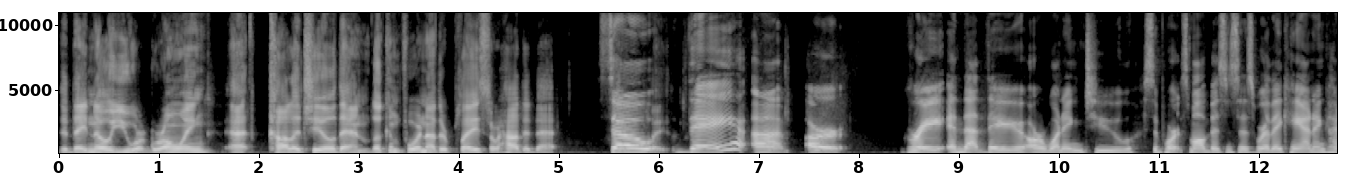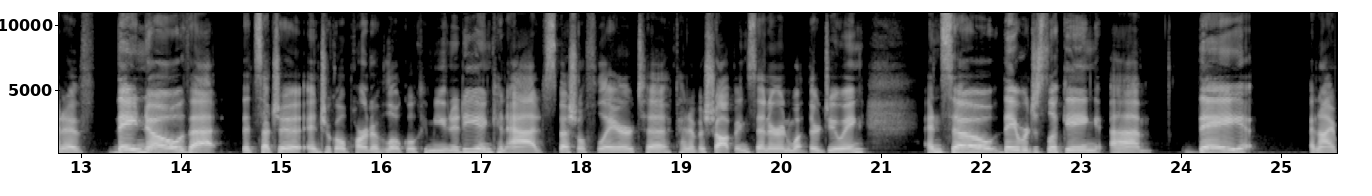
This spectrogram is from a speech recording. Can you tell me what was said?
did they know you were growing at College Hill and looking for another place, or how did that? So they um, are great in that they are wanting to support small businesses where they can and kind of they know that it's such an integral part of local community and can add special flair to kind of a shopping center and what they're doing. And so they were just looking um, they and I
